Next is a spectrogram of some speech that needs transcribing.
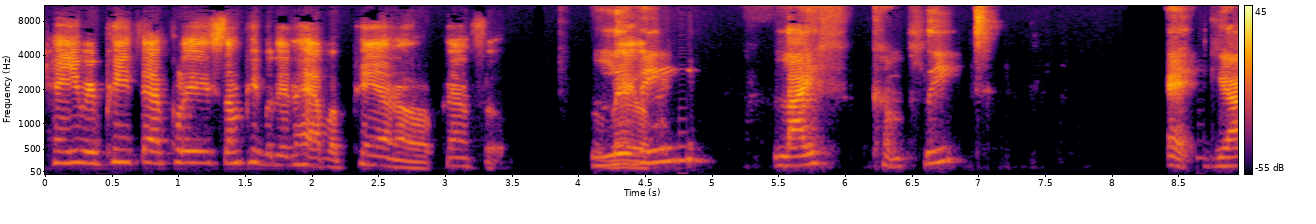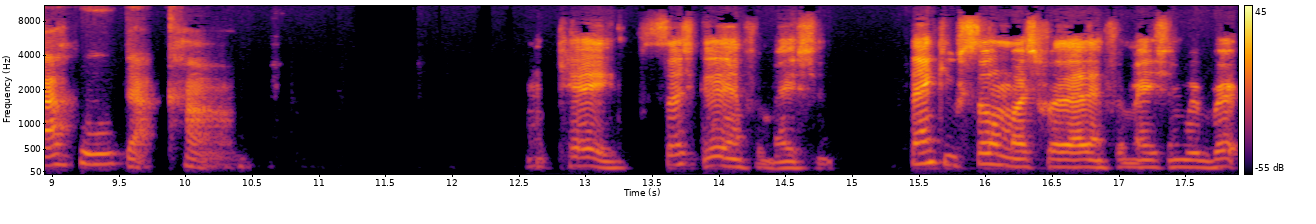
Can you repeat that, please? Some people didn't have a pen or a pencil. Living Life Complete at yahoo.com. Okay, such good information. Thank you so much for that information. We're very,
